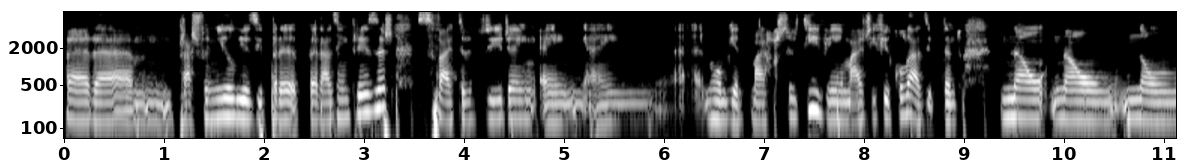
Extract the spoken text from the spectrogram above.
para, para as famílias e para, para as empresas, se vai traduzir em, em, em num ambiente mais restritivo e em mais dificuldades e, portanto, não, não, não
